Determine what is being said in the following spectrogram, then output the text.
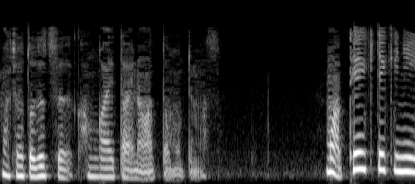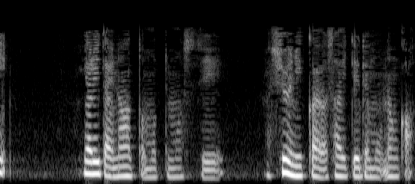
まあちょっとずつ考えたいなと思ってます。まあ定期的にやりたいなと思ってますし、週に1回は最低でもなんか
